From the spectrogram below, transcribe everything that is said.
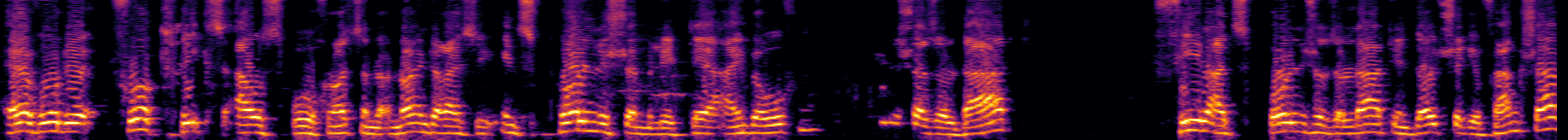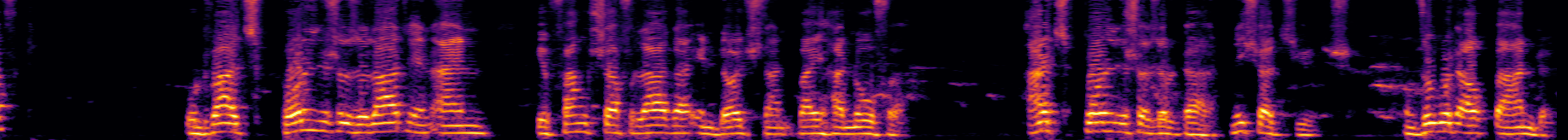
er wurde vor Kriegsausbruch 1939 ins polnische Militär einberufen, polnischer Soldat, fiel als polnischer Soldat in deutsche Gefangenschaft und war als polnischer Soldat in ein Gefangenschaftslager in Deutschland bei Hannover. Als polnischer Soldat, nicht als jüdischer. Und so wurde er auch behandelt.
